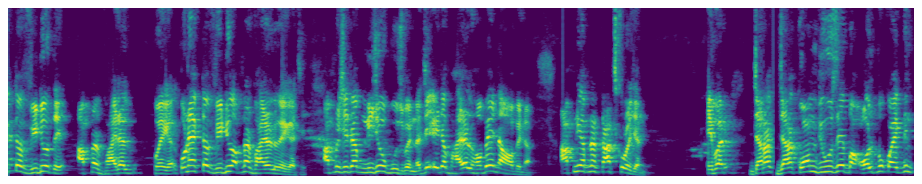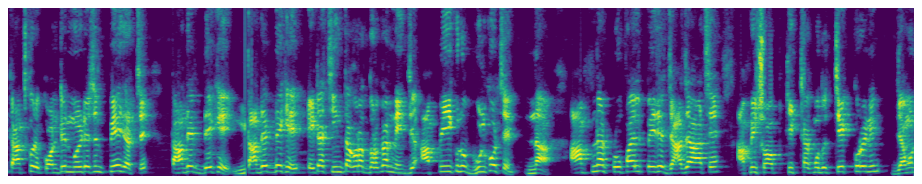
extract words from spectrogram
একটা ভিডিওতে আপনার ভাইরাল হয়ে গেছে, কোনো একটা ভিডিও আপনার ভাইরাল হয়ে গেছে। আপনি সেটা নিজেও বুঝবেন না যে এটা ভাইরাল হবে না হবে না। আপনি আপনার কাজ করে যান। এবার যারা যারা কম ভিউজে বা অল্প কয়েকদিন কাজ করে কন্টেন্ট মনিটেশন পেয়ে যাচ্ছে তাদের দেখে তাদের দেখে এটা চিন্তা করার দরকার নেই যে আপনি কোনো ভুল করছেন। না, আপনার প্রোফাইল পেজে যা যা আছে, আপনি সব ঠিকঠাক মতো চেক করে নিন। যেমন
